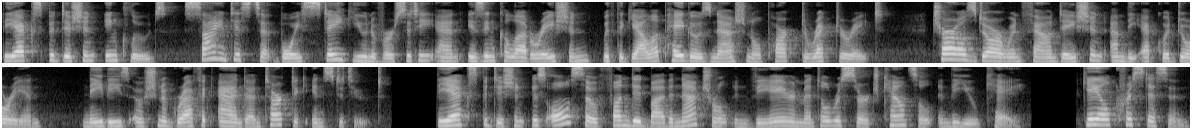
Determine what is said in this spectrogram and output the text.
The expedition includes scientists at Boise State University and is in collaboration with the Galapagos National Park Directorate Charles Darwin Foundation and the Ecuadorian, Navy's Oceanographic and Antarctic Institute. The expedition is also funded by the Natural Environmental Research Council in the UK. Gail Christeson,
